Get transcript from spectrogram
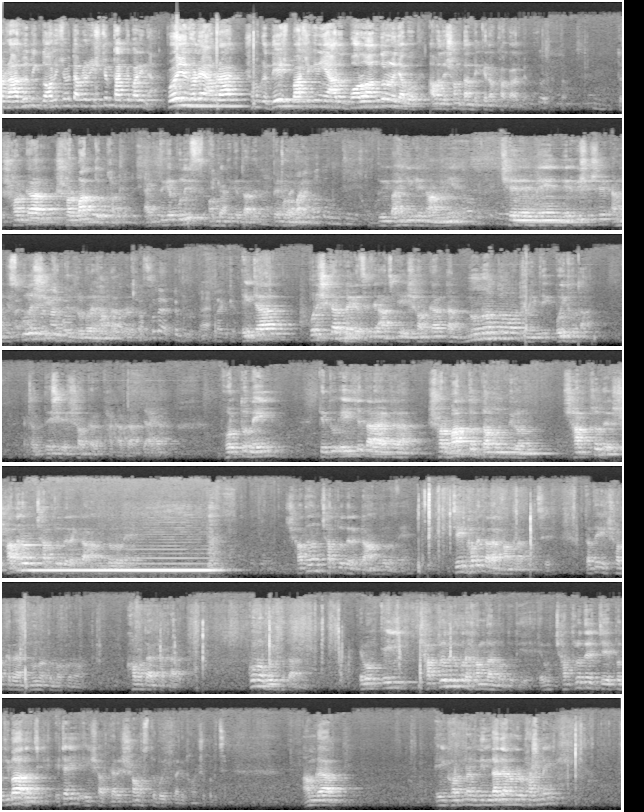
রাজনৈতিক দল হিসেবে তো আমরা নিশ্চুপ থাকতে পারি না। প্রয়োজন হলে আমরা সমগ্র দেশবাসীকে নিয়ে আরও বড় আন্দোলনে যাব, আমাদের সন্তানদেরকে রক্ষা করার জন্য। তো সরকার সর্বাত্মকভাবে একদিকে পুলিশ, অন্যদিকে তাদের পেট্রোল বাহিনী। দুই বাহিনীকে নামিয়ে ছেলে, মেয়ে নির্বিশেষে এমনকি স্কুলের শিক্ষকদের উপরে হামলা করে এইটা পরিষ্কার হয়ে গেছে যে আজকে এই সরকার তার ন্যূনতম রাজনৈতিক বৈধতা একটা দেশে সরকারের থাকার তার জায়গা। ভোট তো নেই, কিন্তু এই যে তারা একটা সর্বাত্মক দমন পীড়ন ছাত্রদের, সাধারণ ছাত্রদের একটা আন্দোলনে, সাধারণ ছাত্রদের একটা আন্দোলনে যেভাবে তারা হামলা করছে, তাতে এই সরকারের ন্যূনতম কোনো ক্ষমতায় থাকার কোনো বৈধতা নেই। এবং এই ছাত্রদের উপরে হামলার মধ্য দিয়ে এবং ছাত্রদের যে প্রতিবাদ আজকে, এটাই এই সরকারের সমস্ত বৈধতাকে ধ্বংস করেছে। আমরা এই ঘটনার নিন্দা জানানোর ভাষা নেই।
